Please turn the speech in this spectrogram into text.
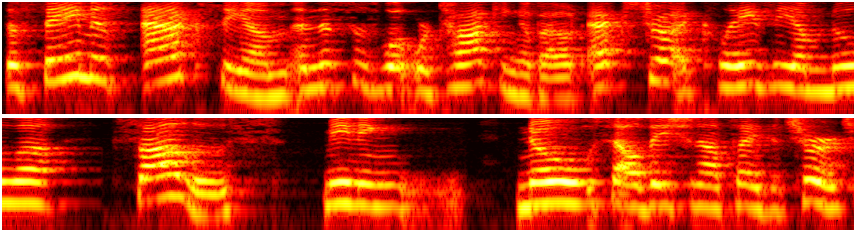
the famous axiom, and this is what we're talking about extra ecclesiam nulla salus, meaning no salvation outside the church,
